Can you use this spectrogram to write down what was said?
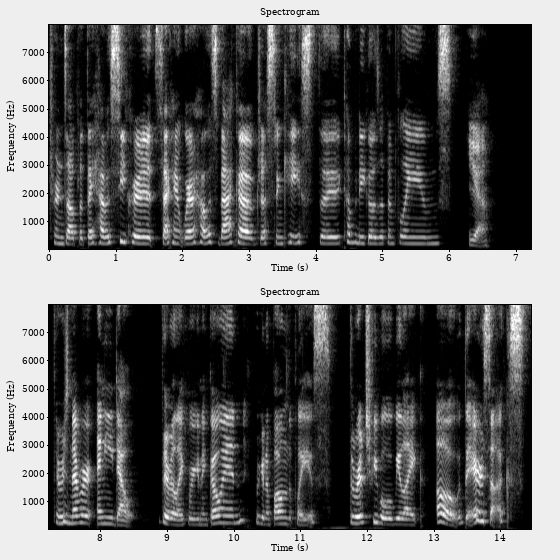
Turns out that they have a secret second warehouse backup just in case the company goes up in flames. Yeah. There was never any doubt. They were like, we're gonna go in, we're gonna bomb the place. The rich people will be like, oh, the air sucks.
